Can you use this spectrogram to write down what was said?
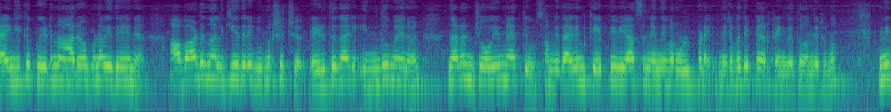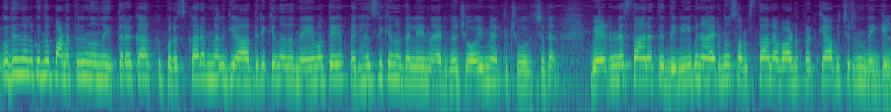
ലൈംഗിക പീഡന ആരോപണ വിധേയന് അവാർഡ് നൽകിയതിനെ വിമർശിച്ച് എഴുത്തുകാരി ഇന്ദു മേനോൻ നടൻ ജോയി മാത്യു സംവിധായകൻ കെ പി വ്യാസൻ എന്നിവർ ഉൾപ്പെടെ നിരവധി പേർ രംഗത്ത് വന്നിരുന്നു. നികുതി നൽകുന്ന പണത്തിൽ നിന്ന് ഇത്തരക്കാർക്ക് പുരസ്കാരം നൽകി ആദരിക്കുന്നത് നിയമത്തെ പരിഹസിക്കുന്നതല്ലേ എന്നായിരുന്നു ജോയ് മാത്യു ചോദിച്ചത്. വേടന്റെ സ്ഥാനത്ത് ദിലീപിനായിരുന്നു സംസ്ഥാന അവാർഡ് പ്രഖ്യാപിച്ചിരുന്നതെങ്കിൽ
